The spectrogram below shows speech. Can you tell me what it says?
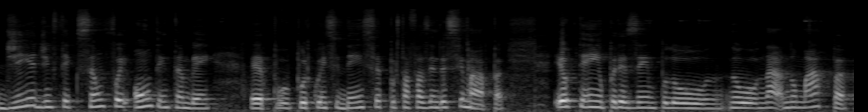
dia de infecção, foi ontem também, é, por, por, coincidência, por estar fazendo esse mapa. Eu tenho, por exemplo, no, na, no mapa,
